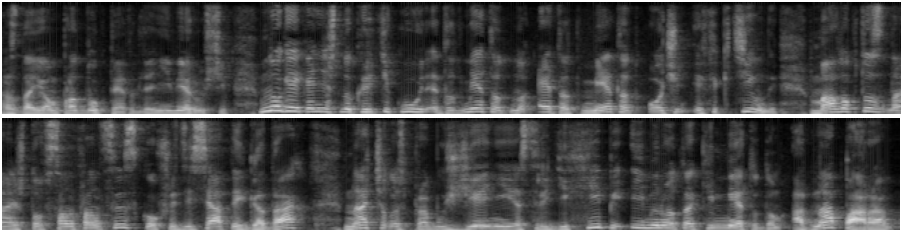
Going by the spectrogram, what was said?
раздаем продукты. Это для неверующих. Многие, конечно, критикуют этот метод, но этот метод очень эффективный. Мало кто знает, что в Сан-Франциско в 60-х годах началось пробуждение среди хиппи именно таким методом. Одна пара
